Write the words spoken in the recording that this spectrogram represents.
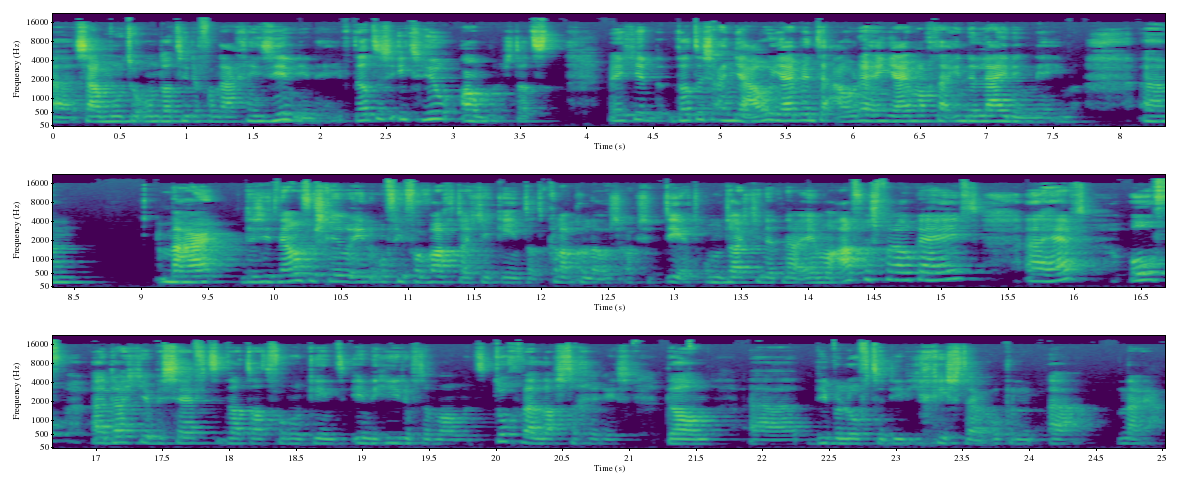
uh, zou moeten omdat hij er vandaag geen zin in heeft. Dat is iets heel anders. Dat, weet je, dat is aan jou. Jij bent de ouder en jij mag daarin de leiding nemen. Um, maar er zit wel een verschil in of je verwacht dat je kind dat klakkeloos accepteert, omdat je het nou eenmaal afgesproken heeft, uh, hebt. Of uh, dat je beseft dat dat voor een kind in de heat of the moment toch wel lastiger is dan die belofte die hij gisteren op een, nou ja,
